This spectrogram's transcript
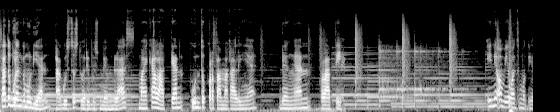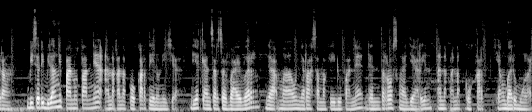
Satu bulan kemudian Agustus 2019 Maika latihan untuk pertama kalinya dengan pelatih. Ini Om Iwan Semut Irang. Bisa dibilang nih panutannya anak-anak go-kart di Indonesia. Dia cancer survivor, nggak mau nyerah sama kehidupannya, dan terus ngajarin anak-anak go-kart yang baru mulai.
